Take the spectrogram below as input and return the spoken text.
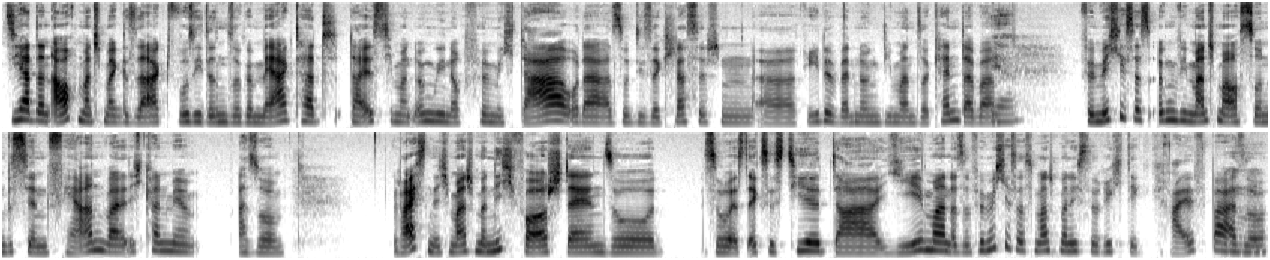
sie hat dann auch manchmal gesagt, wo sie dann so gemerkt hat, da ist jemand irgendwie noch für mich da oder so diese klassischen äh, Redewendungen, die man so kennt. Aber yeah. Für mich ist es irgendwie manchmal auch so ein bisschen fern, weil ich kann mir, also, weiß nicht, manchmal nicht vorstellen, so, so es existiert da jemand. Also für mich ist das manchmal nicht so richtig greifbar. Also mhm. Also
